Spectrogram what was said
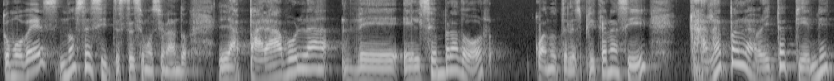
como ves, no sé si te estés emocionando. La parábola del el sembrador, cuando te la explican así, cada palabrita tiene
